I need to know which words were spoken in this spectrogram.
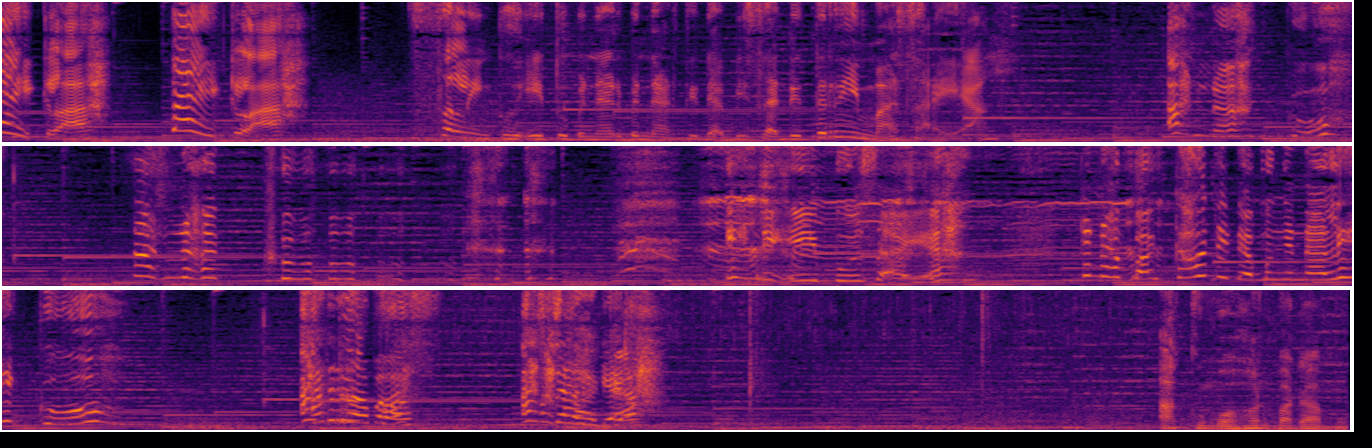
Baiklah, baiklah. Selingkuh itu benar-benar tidak bisa diterima, sayang. Anakku, anakku. Ini ibu sayang. Kenapa kau tidak mengenaliku? Atrapos, astaga. Aku mohon padamu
